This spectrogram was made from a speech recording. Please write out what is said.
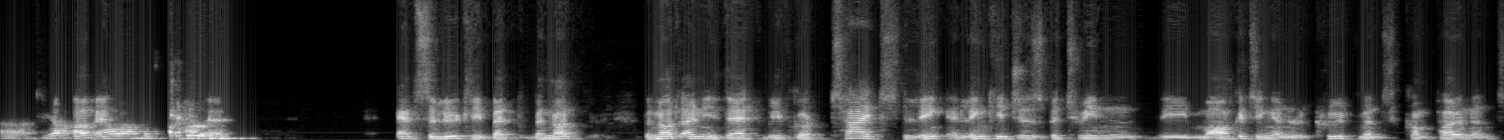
Uh, yeah, oh, now I understand. Absolutely, but but not but not only that, we've got tight link, linkages between the marketing and recruitment component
